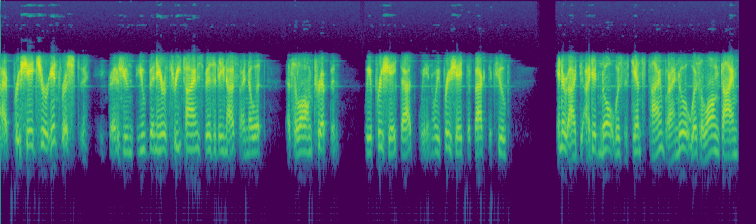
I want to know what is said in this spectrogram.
I appreciate your interest. As you you've been here three times visiting us, I know it. That's a long trip, and we appreciate that. We and we appreciate the fact that you've. Inter- I, I didn't know it was the tenth time, but I knew it was a long time.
